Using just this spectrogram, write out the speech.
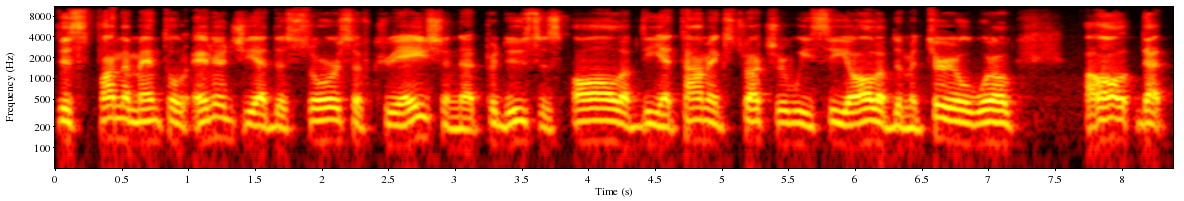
this fundamental energy at the source of creation that produces all of the atomic structure we see all of the material world all that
